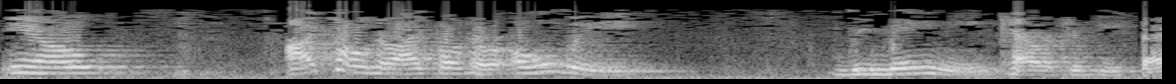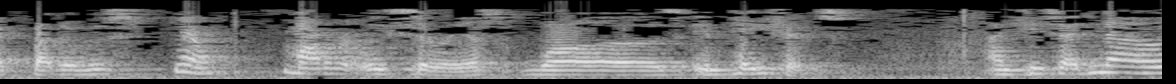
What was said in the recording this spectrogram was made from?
you know, I told her I thought her only remaining character defect, but it was, you know, moderately serious, was impatience. And she said no,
